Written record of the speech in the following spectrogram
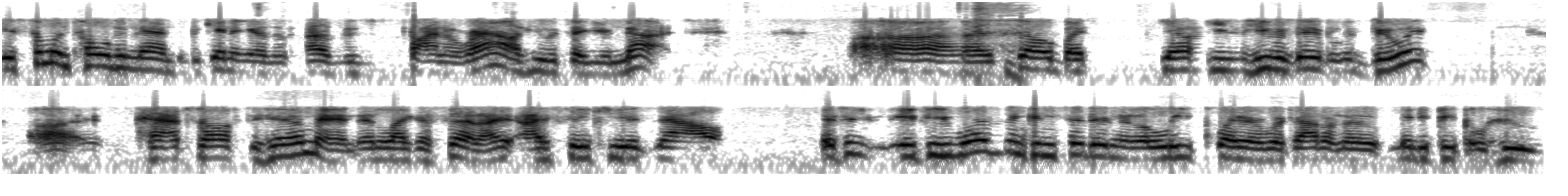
if someone told him that at the beginning of, the, of his final round, he would say, you're nuts. Uh, so, but you know, he, he was able to do it. Uh, hats off to him, and, and like I said, I, I think he is now. If he if he wasn't considered an elite player, which I don't know many people who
